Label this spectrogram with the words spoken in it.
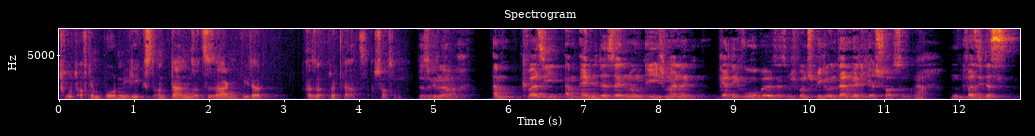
tot auf dem Boden liegst und dann sozusagen wieder, also rückwärts erschossen. Also genau. Am, quasi am Ende der Sendung gehe ich meine Garderobe, setze mich vor den Spiegel und dann werde ich erschossen. Ja. Und quasi das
